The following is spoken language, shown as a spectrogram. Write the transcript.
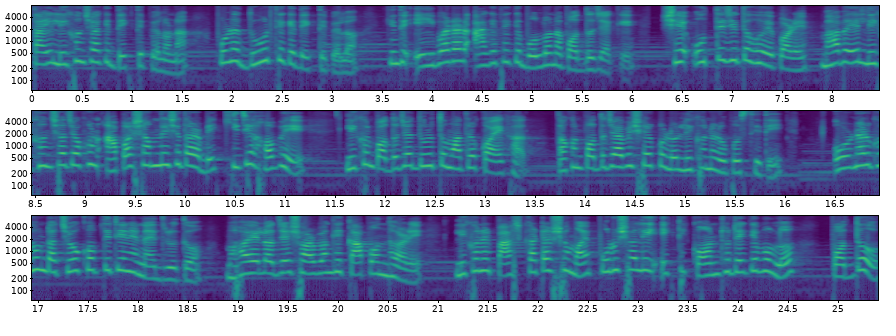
তাই লিখন শাহকে দেখতে পেল না। পূর্ণা দূর থেকে দেখতে পেল। কিন্তু এইবার আর আগে থেকে বলল না পদ্মজাকে। সে উত্তেজিত হয়ে পড়ে। ভাবে, লিখন শাহ যখন আপার সামনে এসে দাঁড়াবে, কি যে হবে? লিখন পদ্মজার দূরত্ব মাত্র কয়েক হাত। তখন পদ্মজা আবিষ্কার করল লিখনের উপস্থিতি। ওড়নার ঘুমটা চোখ অব্দি টেনে নেয় দ্রুত। ভয়ে লজ্জায় সর্বাঙ্গে কাঁপন ধরে। লিখনের পাশ কাটার সময় পুরুষালী একটি কণ্ঠ ডেকে বলল, পদ্ম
